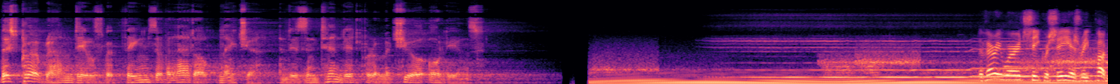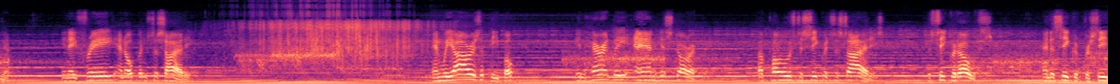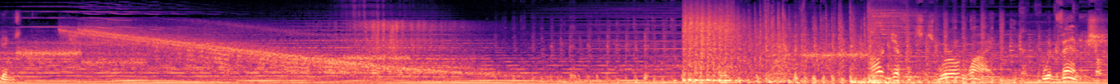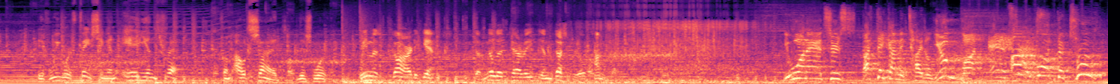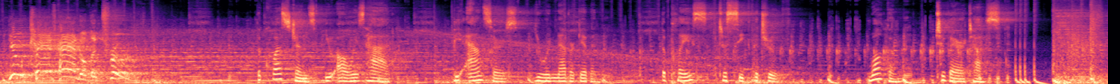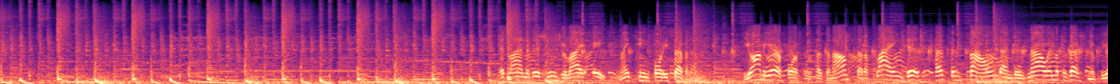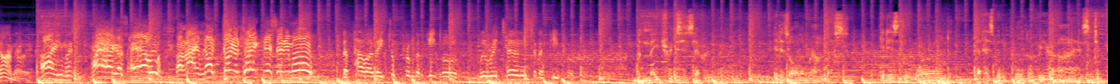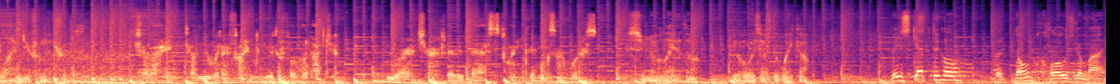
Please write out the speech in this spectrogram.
This program deals with themes of an adult nature and is intended for a mature audience. The very word secrecy is repugnant in a free and open society. And we are, as a people, inherently and historically opposed to secret societies, to secret oaths, and to secret proceedings. Our differences worldwide would vanish if we were facing an alien threat from outside this world. We must guard against the military industrial complex. You want answers? I think I'm entitled. You want answers? I want the truth! You can't handle the truth! The questions you always had. The answers you were never given. The place to seek the truth. Welcome to Veritas. Headline edition, July 8, 1947. The Army Air Forces has announced that a flying disc has been found and is now in the possession of the Army. I'm as mad as hell, and I'm not going to take this anymore! The power they took from the people will return to the people. The Matrix is everywhere. It is all around us. It is the world that has been pulled over your eyes to blind you from the truth. Shall I tell you what I find beautiful about you? You are at your very best when things are worse. Sooner or later, though, you always have to wake up. Be skeptical, but don't close your mind.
